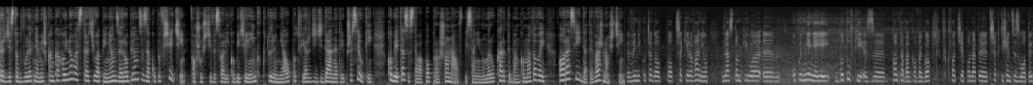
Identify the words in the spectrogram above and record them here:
42-letnia mieszkanka Hojnowa straciła pieniądze robiąc zakupy w sieci. Oszuści wysłali kobiecie link, który miał potwierdzić dane tej przesyłki. Kobieta została poproszona o wpisanie numeru karty bankomatowej oraz jej datę ważności. w wyniku czego po przekierowaniu nastąpiło em, upłynnienie jej gotówki z konta bankowego w kwocie ponad e, 3000 zł.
